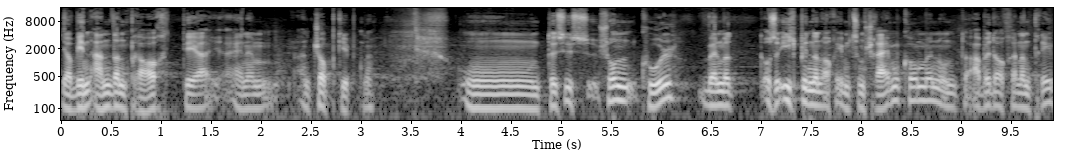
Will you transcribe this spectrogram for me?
ja wen anderen braucht, der einem einen Job gibt. Ne? Und das ist schon cool, weil man also ich bin dann auch eben zum Schreiben gekommen und arbeite auch an einem, Dreh,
